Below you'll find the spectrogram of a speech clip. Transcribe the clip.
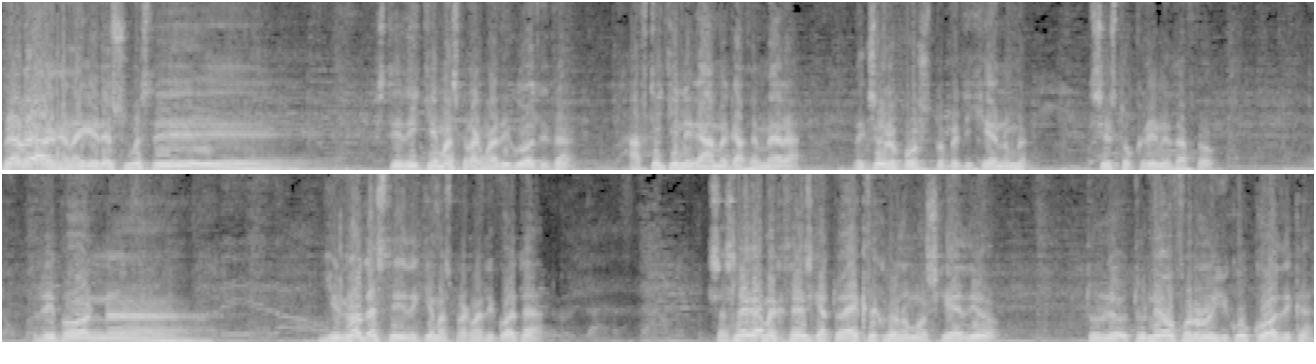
Βέβαια για να γυρίσουμε στη, στη δική μας πραγματικότητα Αυτή κυνηγάμε κάθε μέρα. Δεν ξέρω πόσο το πετυχαίνουμε. Εσείς το κρίνετε αυτό. Λοιπόν ε, Γυρνώντας στη δική μας πραγματικότητα Σας λέγαμε χθες για το έκτακτο νομοσχέδιο του, του νέου φορολογικού κώδικα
